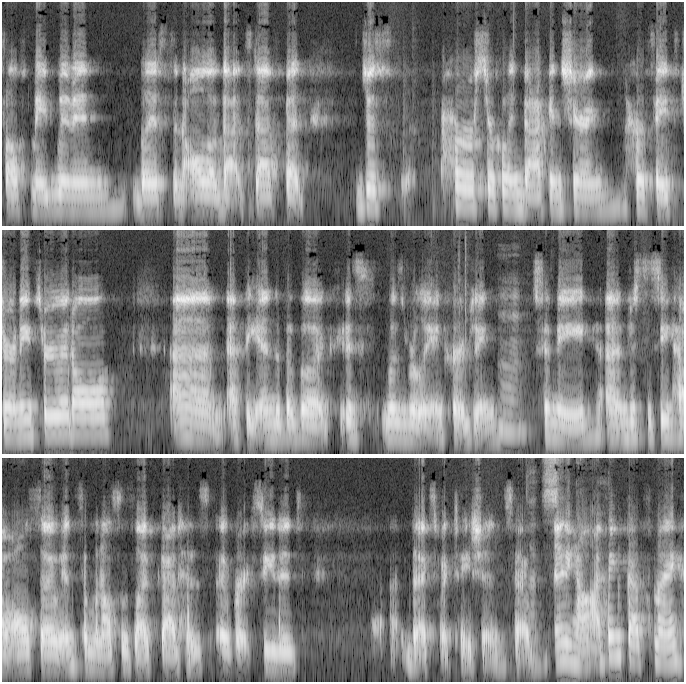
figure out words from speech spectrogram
self-made women list and all of that stuff but just her circling back and sharing her faith journey through it all um, at the end of the book is was really encouraging Hmm. to me um, just to see how also in someone else's life god has over exceeded uh, the expectation so That's so anyhow i think that's my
